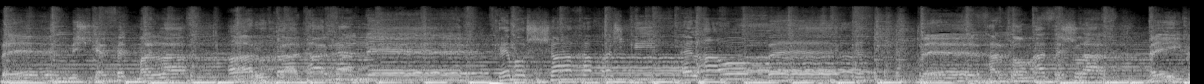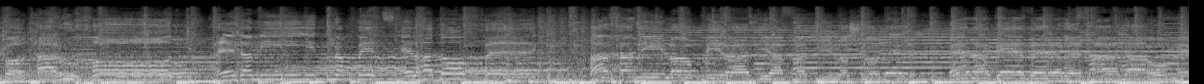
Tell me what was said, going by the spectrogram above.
במשקפת מלאך, ארוכת הקנה, כמו שחף אשקיף אל האופק. בחרטום אז אשלח בעקבות הרוחות, ודמי יתנפץ אל הדופק. אך אני לא פיראט, יפתי לא שודד, אלא גבר אחד העומד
